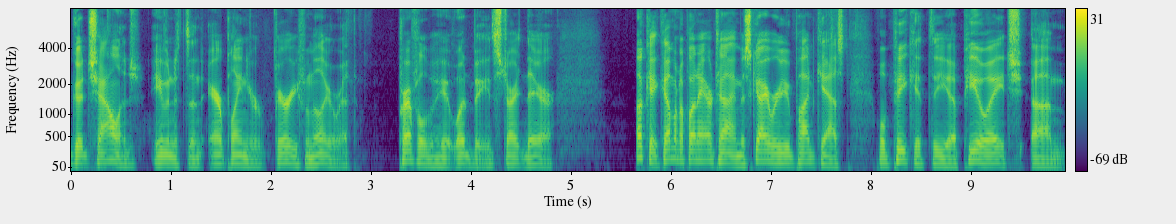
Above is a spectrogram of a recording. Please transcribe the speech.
good challenge, even if it's an airplane you're very familiar with. Preferably it would be. Start there. Okay, coming up on airtime, a Sky Review podcast. We'll peek at the uh, POH. Um,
